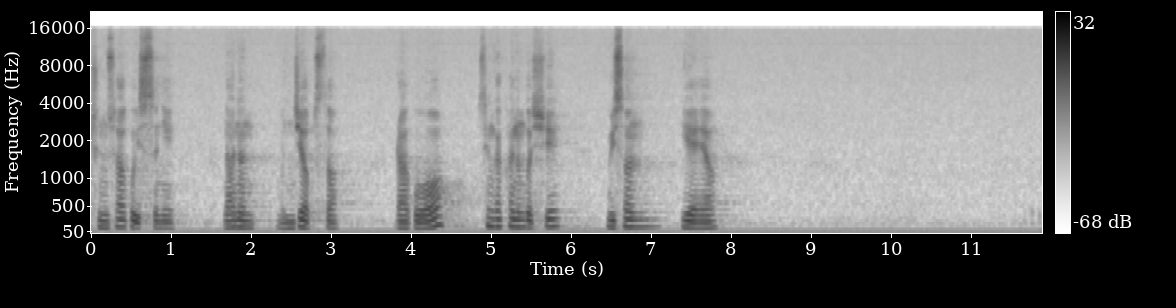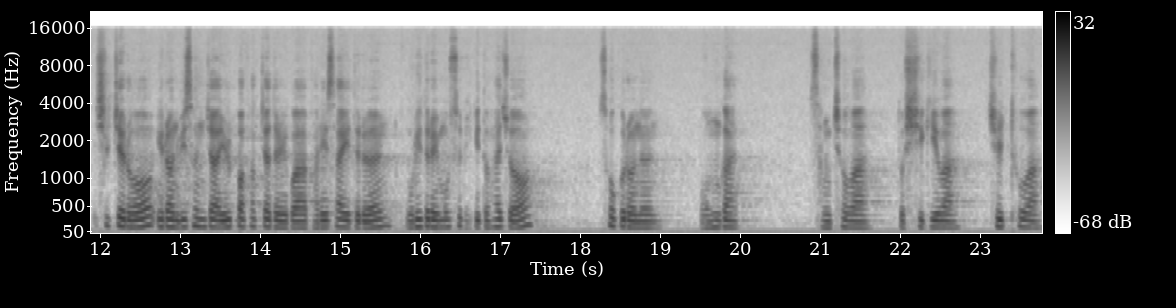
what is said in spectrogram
준수하고 있으니 나는 문제 없어 라고 생각하는 것이 위선이에요. 실제로 이런 위선자 율법학자들과 바리사이들은 우리들의 모습이기도 하죠. 속으로는 온갖 상처와 또 시기와 질투와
